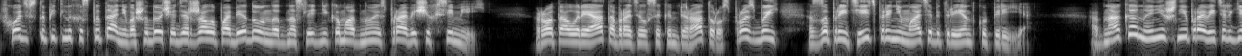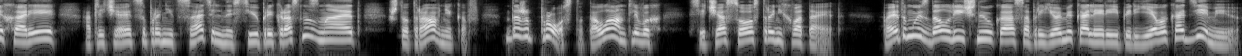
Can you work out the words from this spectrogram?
в ходе вступительных испытаний ваша дочь одержала победу над наследником одной из правящих семей. Рот Алриат обратился к императору с просьбой запретить принимать абитуриентку Перье. Однако нынешний правитель Гехарии отличается проницательностью и прекрасно знает, что травников, даже просто талантливых, сейчас остро не хватает. Поэтому издал личный указ о приеме калерии Перье в Академию.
